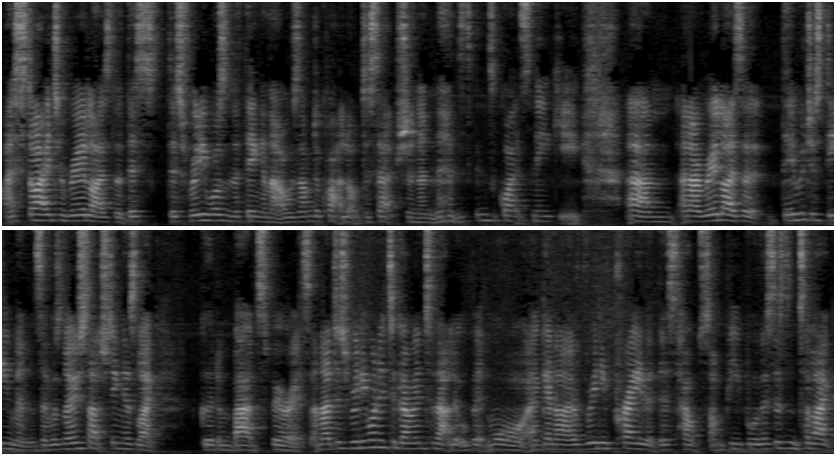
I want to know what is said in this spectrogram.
I started to realize that this this really wasn't a thing, and that I was under quite a lot of deception, and things are quite sneaky. Um, and I realized that they were just demons. There was no such thing as like good and bad spirits. And I just really wanted to go into that a little bit more. Again, I really pray that this helps some people. This isn't to like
